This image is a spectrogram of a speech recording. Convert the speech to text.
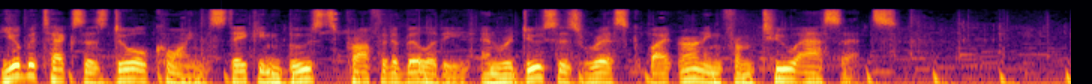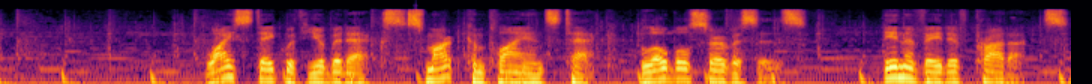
UbitX's dual coin staking boosts profitability and reduces risk by earning from two assets. Why stake with UbitX? Smart compliance tech, global services, innovative products,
